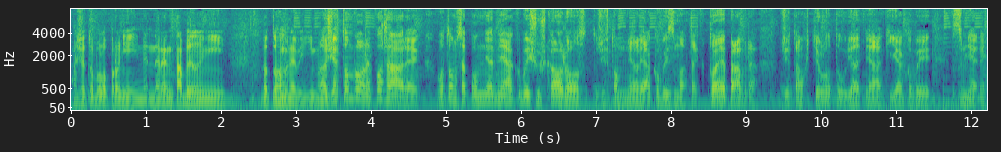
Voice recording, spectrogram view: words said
a že to bylo pro něj nerentabilní. Do toho no, my nevidíme. No, že v tom byl nepořádek. O tom se poměrně jakoby šuškalo dost, že v tom měli jakoby zmatek. To je pravda, že tam chtělo to udělat nějaký jakoby změny.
